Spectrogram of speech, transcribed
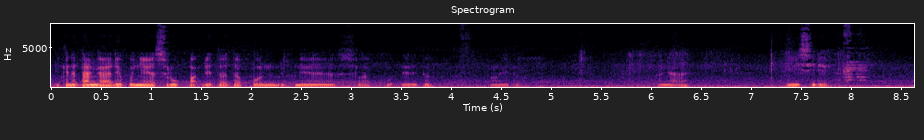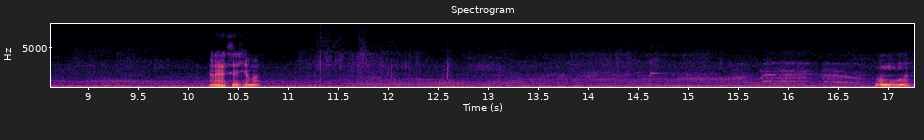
Dia kena tangga dia punya serupak dia tu ataupun dia punya selaput dia tu Ha gitu. Tengah eh. Ini isi dia. Mana saya cuma. Mama lah,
